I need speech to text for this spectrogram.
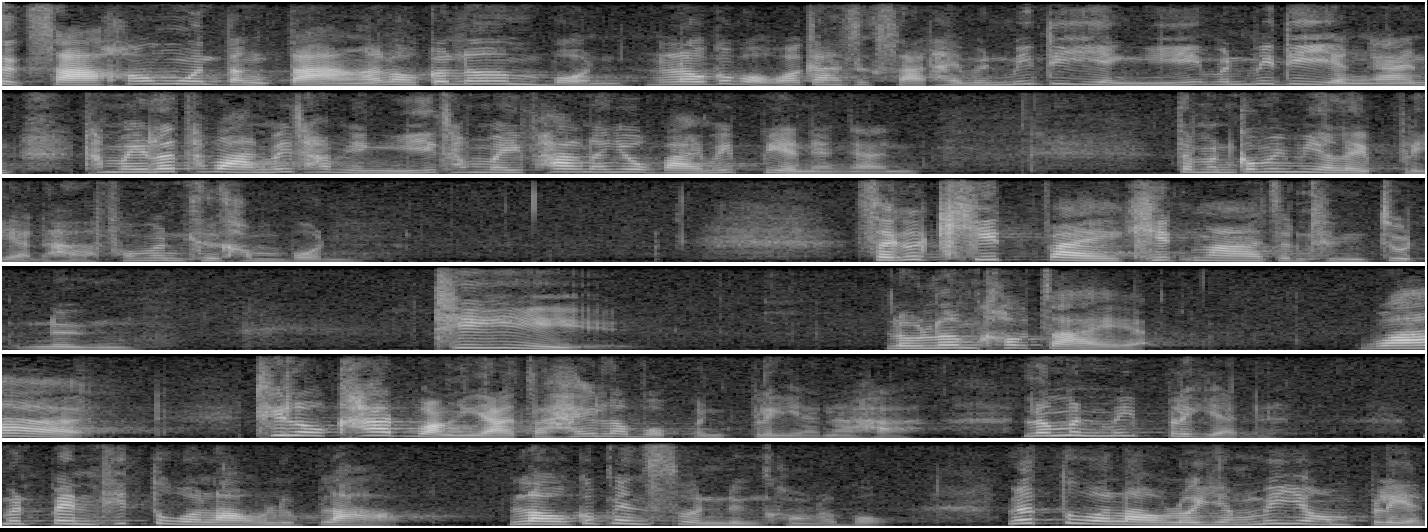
ศึกษาข้อมูลต่างๆ แล้วเราก็เริ่มบน่นแล้วเราก็บอกว่าการศึกษาไทยมันไม่ดีอย่างนี้ มันไม่ดีอย่างนั้นทำไมรัฐบาลไม่ทำอย่างนี้ทำไมภาคนโยบายไม่เปลี่ยนอย่างนั้น แต่มันก็ไม่มีอะไรเปลี่ยนค่ะเพราะมันคือคำบน่นทรายก็คิดไปคิดมาจนถึงจุดหนึ่ง ที่เราเริ่มเข้าใจอะว่าที่เราคาดหวังอยากจะให้ระบบมันเปลี่ยนนะคะ แล้วมันไม่เปลี่ยน มันเป็นที่ตัวเราหรือเปล่า เราก็เป็นส่วนหนึ่งของระบบ แล้วตัวเราเรายังไม่ยอมเปลี่ยน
